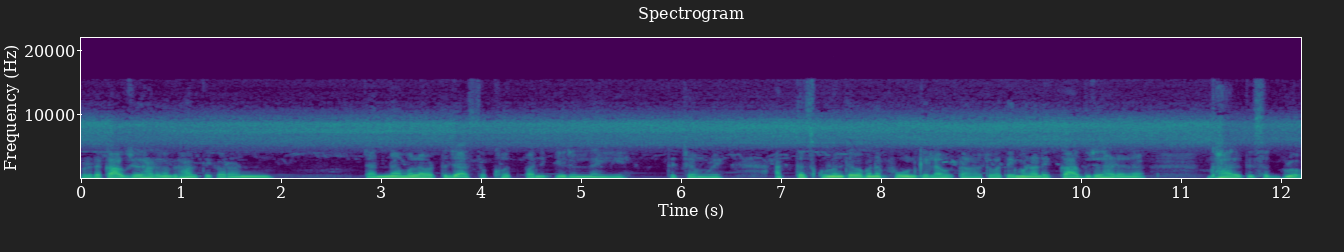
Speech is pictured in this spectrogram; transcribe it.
तर त्या काजूच्या झाडांनाच घालते कारण त्यांना मला वाटतं जास्त खत पाणी केलेलं नाही आहे त्याच्यामुळे. आत्ताच कुणालच्या बाबांना फोन केला होता तेव्हा ते म्हणाले काजूच्या झाडांना घाल ते सगळं.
